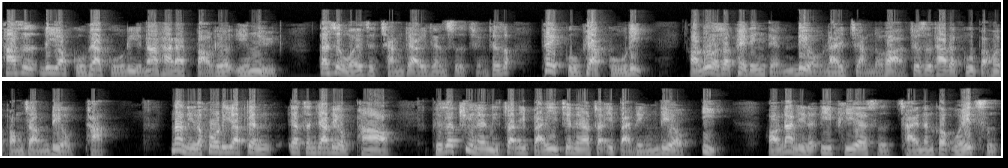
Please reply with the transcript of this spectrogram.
它是利用股票股利，然后它来保留盈余。但是我一直强调一件事情，就是说配股票股利啊，如果说配零点六来讲的话，就是它的股本会膨胀六趴，那你的获利要变要增加六趴哦。比如说去年你赚一百亿，今年要赚一百零六亿，好，那你的 EPS 才能够维持。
